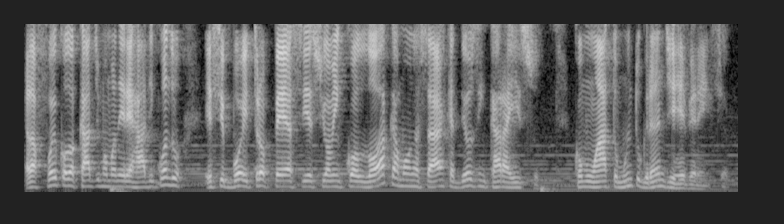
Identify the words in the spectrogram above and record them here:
Ela foi colocada de uma maneira errada. E quando esse boi tropeça e esse homem coloca a mão nessa arca, Deus encara isso como um ato muito grande de reverência.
